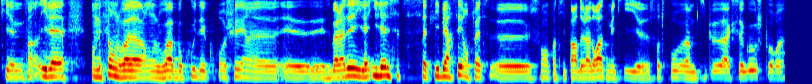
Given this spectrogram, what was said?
Qui il est, en effet, on le voit, on le voit beaucoup décrocher euh, et, se balader. Il, il aime cette, liberté en fait, euh, souvent quand il part de la droite, mais qui euh, se retrouve un petit peu axe gauche pour,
